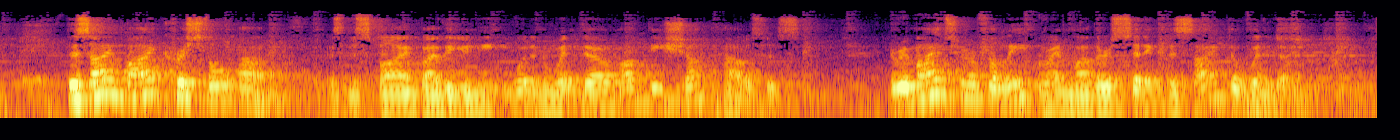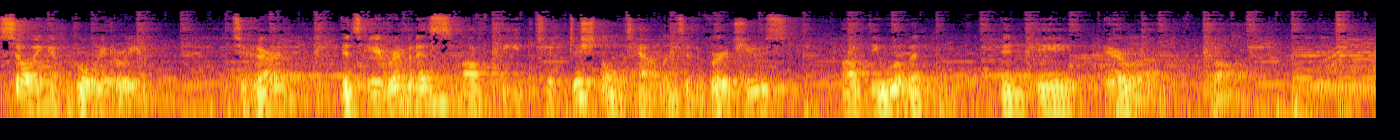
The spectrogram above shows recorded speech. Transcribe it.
designed by Crystal Ang, is inspired by the unique wooden window of the shop houses. It reminds her of her late grandmother sitting beside the window, sewing embroidery. To her, it's a reminiscence of the traditional talents and virtues of the woman in a era gone.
